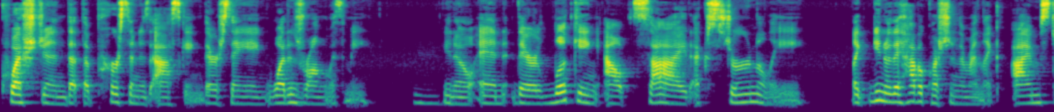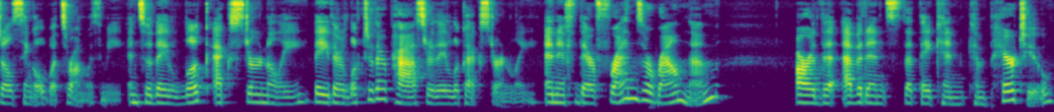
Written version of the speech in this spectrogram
question that the person is asking. They're saying, "What is wrong with me?" Mm-hmm. You know, and they're looking outside externally like you know they have a question in their mind like i'm still single what's wrong with me and so they look externally they either look to their past or they look externally and if their friends around them are the evidence that they can compare to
